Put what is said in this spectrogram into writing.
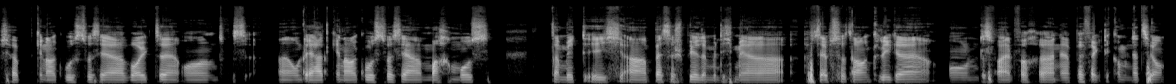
ich habe genau gewusst, was er wollte und äh, und er hat genau gewusst, was er machen muss, damit ich äh, besser spiele, damit ich mehr Selbstvertrauen kriege. Und das war einfach eine perfekte Kombination.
